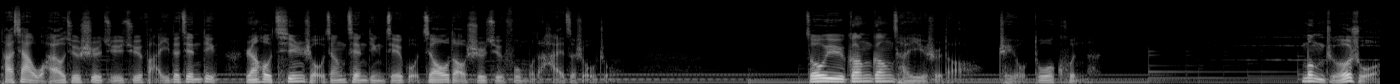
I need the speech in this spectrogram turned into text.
他下午还要去市局取法医的鉴定，然后亲手将鉴定结果交到失去父母的孩子手中。邹玉刚刚才意识到这有多困难。孟哲说：“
